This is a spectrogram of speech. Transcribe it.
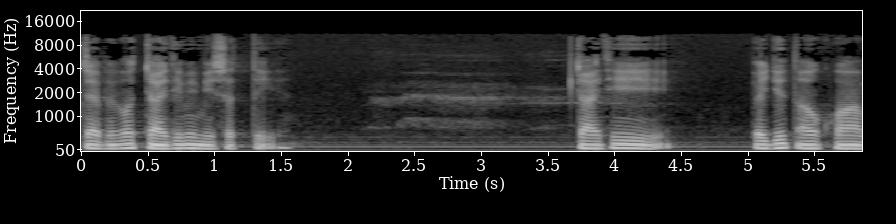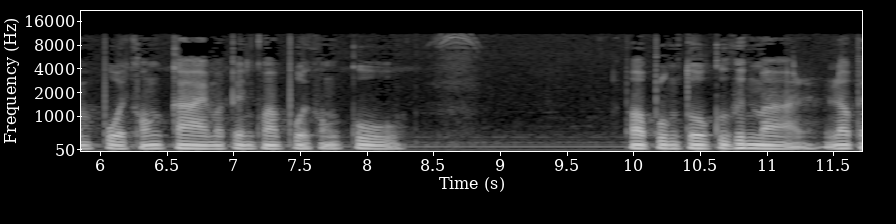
แต่เป็นเพราะใจที่ไม่มีสติ ใจที่ไปยึดเอาความปวดของกายมาเป็นความปวดของกู อปรุงตัวกูขึ้นมา แล้วไป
